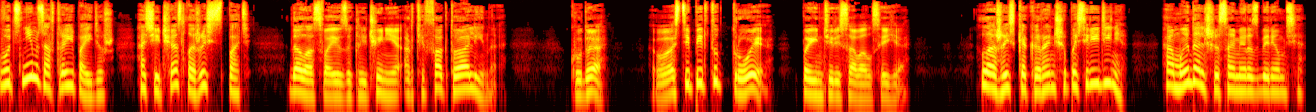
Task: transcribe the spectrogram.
Вот с ним завтра и пойдешь, а сейчас ложись спать», — дала свое заключение артефакту Алина. «Куда?» «Вас теперь тут трое», — поинтересовался я. «Ложись, как и раньше, посередине, а мы дальше сами разберемся».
